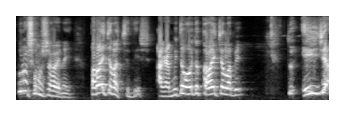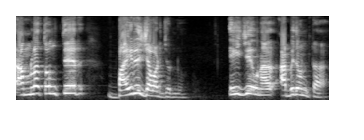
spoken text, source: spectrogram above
কোনো সমস্যা হয় নাই। তারাই চালাচ্ছে দেশ। আগামীতেও হয়তো তারাই চালাবে। তো এই যে আমলাতন্ত্রের বাইরে যাওয়ার জন্য, এই যে ওনার আবেদনটা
